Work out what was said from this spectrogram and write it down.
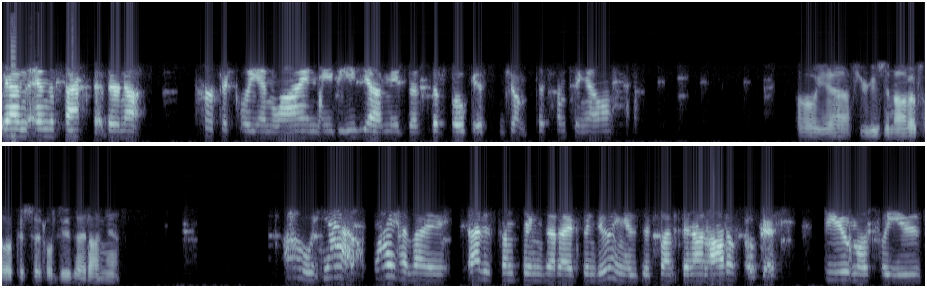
Yeah, and, and the fact that they're not perfectly in line, maybe yeah, made the the focus jump to something else. Oh yeah, if you're using autofocus, it'll do that on you. Oh yeah, why have I? That is something that I've been doing. Is it's I've been on autofocus. Do you mostly use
